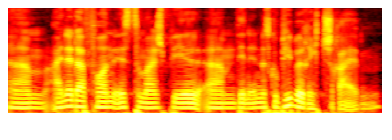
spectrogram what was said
Ähm, eine davon ist zum Beispiel ähm, den Endoskopiebericht schreiben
